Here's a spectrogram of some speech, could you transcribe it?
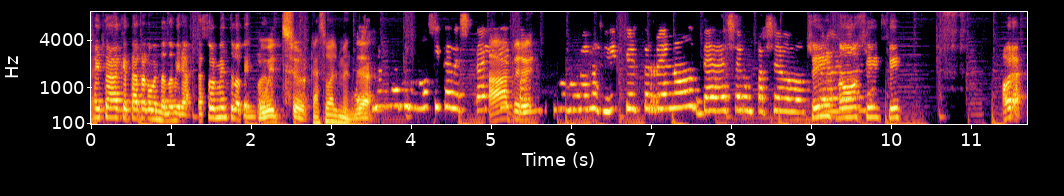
Ahí está, que estás recomendando. Mira, casualmente lo tengo. Witcher. Casualmente. La música de Skype, Ah, pero- cuando más o menos limpio el terreno, debe ser un paseo. Sí, no, sí, sí. Ahora,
